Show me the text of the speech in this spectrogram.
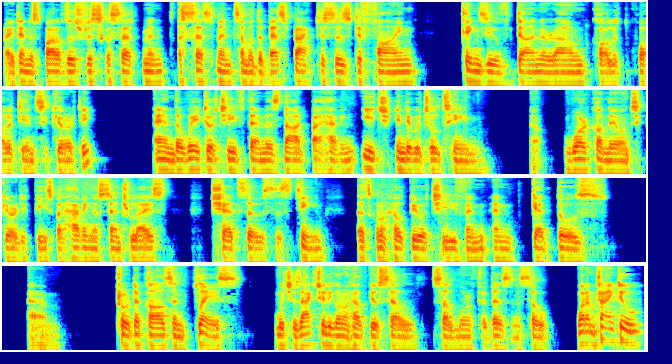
Right, and as part of those risk assessment assessment, some of the best practices define things you've done around call it quality and security. And the way to achieve them is not by having each individual team you know, work on their own security piece, but having a centralized shared services team that's going to help you achieve and, and get those um, protocols in place, which is actually going to help you sell sell more of your business. So what I'm trying to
